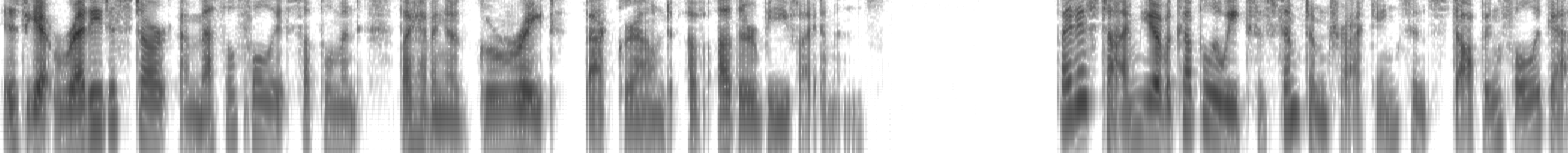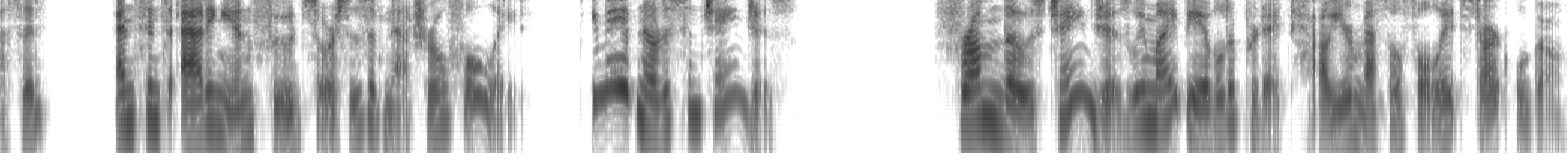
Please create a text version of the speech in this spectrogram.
is to get ready to start a methylfolate supplement by having a great background of other B vitamins. By this time, you have a couple of weeks of symptom tracking since stopping folic acid and since adding in food sources of natural folate. You may have noticed some changes. From those changes, we might be able to predict how your methylfolate start will go.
